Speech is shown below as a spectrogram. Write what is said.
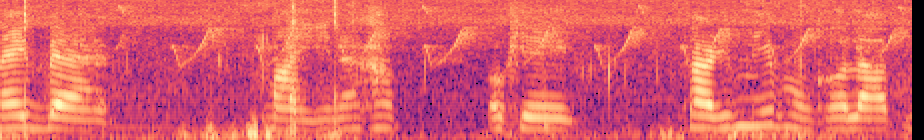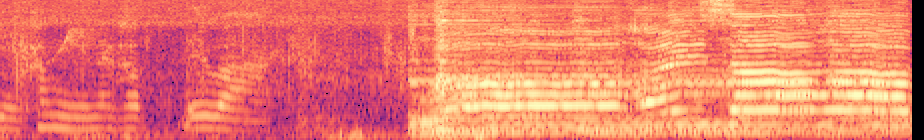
ในแบบใหม่นะครับ โอเคสำหรับคลิปนี้ผมขอลาเพียงเท่านี้นะครับ บ๊ายบาย Wahai sahabat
